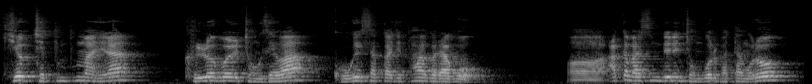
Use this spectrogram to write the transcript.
기업 제품뿐만 아니라 글로벌 정세와 고객사까지 파악을 하고 어, 아까 말씀드린 정보를 바탕으로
